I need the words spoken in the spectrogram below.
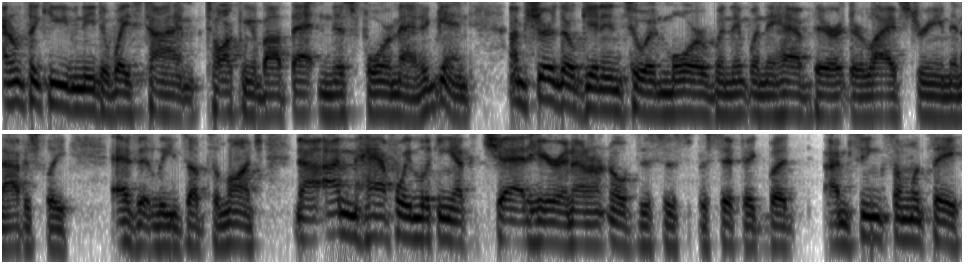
I don't think you even need to waste time talking about that in this format. Again, I'm sure they'll get into it more when they when they have their their live stream and obviously as it leads up to launch. Now I'm halfway looking at the chat here, and I don't know if this is specific, but I'm seeing someone say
